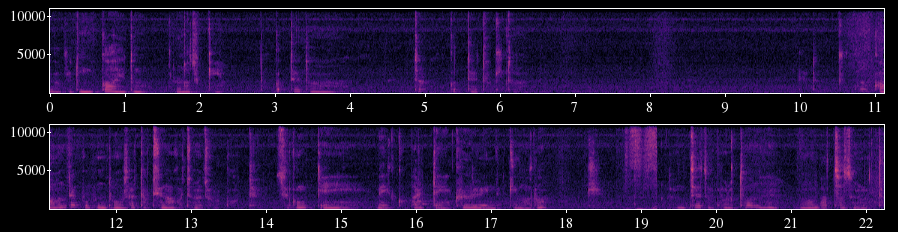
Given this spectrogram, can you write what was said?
여기 눈가에도 발라줄게요. 끝에도 끝에도 기도. 그리고 가운데 부분도 살짝 지나가주면 좋을 것 같아요. 주근깨 메이크업 할 때 그을린 느낌으로 이렇게 전체적으로 톤을 어, 맞춰줍니다.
